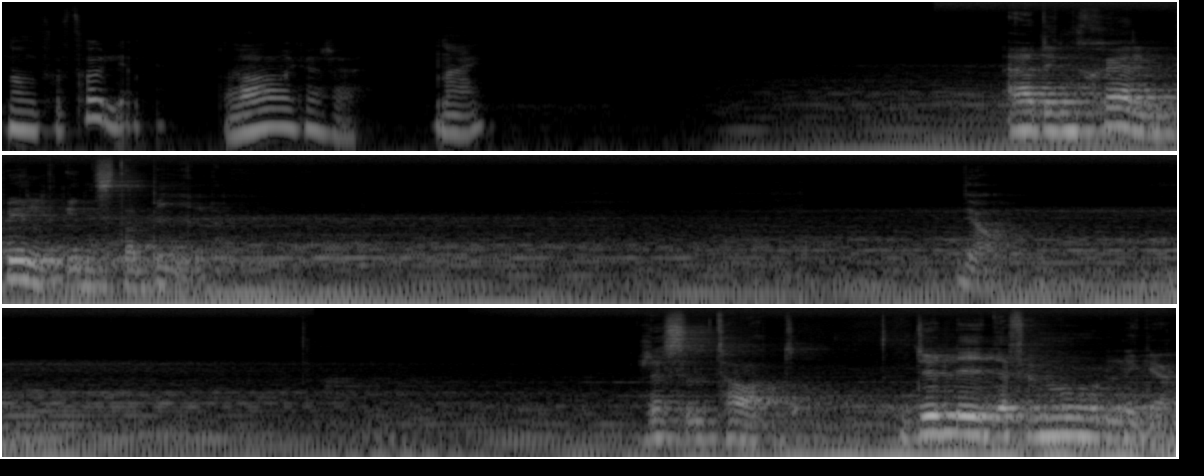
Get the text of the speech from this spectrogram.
Att någon förföljer mig? Ja, kanske. Nej. Är din självbild instabil? Ja. Resultat. Du lider förmodligen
